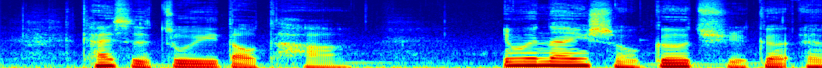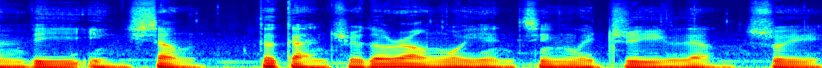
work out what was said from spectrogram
开始注意到她。因为那一首歌曲跟 MV 影像的感觉都让我眼睛为之一亮，所以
